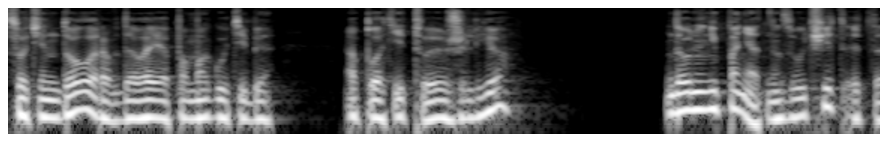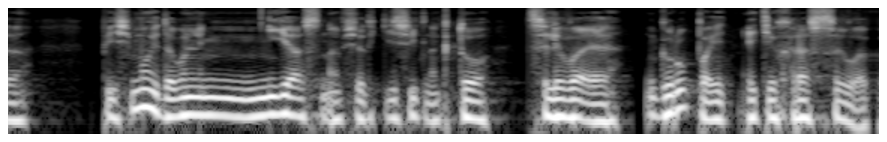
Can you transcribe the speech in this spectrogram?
сотен долларов, давай я помогу тебе оплатить твое жилье. Довольно непонятно звучит это письмо, и довольно неясно все-таки действительно, кто целевая группа этих рассылок.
